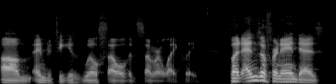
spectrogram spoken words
Um, and Benfica will sell over the summer likely. But Enzo Fernandez,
